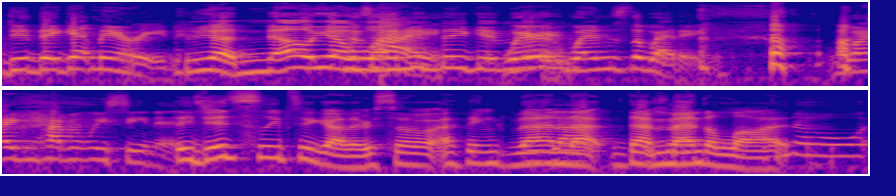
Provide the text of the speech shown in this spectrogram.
did they get married? Yeah. No. Yeah. When Hi, did they get where married? when's the wedding? Why haven't we seen it? They did sleep together, so I think then that that, is meant a lot. No,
